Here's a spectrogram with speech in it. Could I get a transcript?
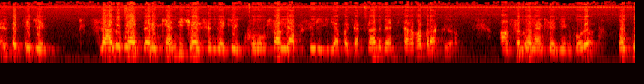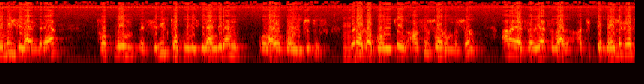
Elbette ki silahlı kuvvetlerin kendi içerisindeki kurumsal yapısıyla ilgili yapacaklarını ben bir tarafa bırakıyorum. Asıl önemsediğim konu toplumu ilgilendiren, toplum, sivil toplumu ilgilendiren olayın boyutudur. Burada boyutun asıl sorumlusu anayasa ve yasalar açıkça bellidir.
